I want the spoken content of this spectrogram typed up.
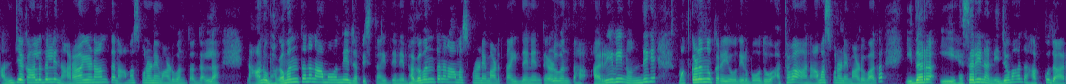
ಅಂತ್ಯಕಾಲದಲ್ಲಿ ನಾರಾಯಣ ಅಂತ ನಾಮಸ್ಮರಣೆ ಮಾಡುವಂಥದ್ದಲ್ಲ. ನಾನು ಭಗವಂತನ ನಾಮವನ್ನೇ ಜಪಿಸ್ತಾ ಇದ್ದೇನೆ ಭಗವಂತನ ನಾಮಸ್ಮರಣೆ ಮಾಡ್ತಾ ಇದ್ದೇನೆ ಅಂತ ಹೇಳುವಂತಹ ಅರಿವಿನೊಂದಿಗೆ ಮಕ್ಕಳನ್ನು ಕರೆಯೋದಿರ್ಬೋದು ಅಥವಾ ಆ ನಾಮಸ್ಮರಣೆ ಮಾಡುವಾಗ ಇದರ ಈ ಹೆಸರಿನ ನಿಜವಾದ ಹಕ್ಕುದಾರ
